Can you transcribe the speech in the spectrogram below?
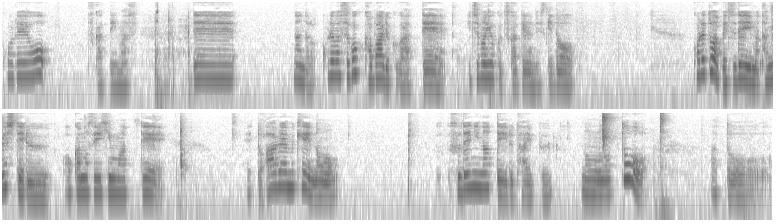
これを使っています。でなんだろう。これはすごくカバー力があって一番よく使ってるんですけどこれとは別で今試してる他の製品もあってえっと RMK の筆になっているタイプのものとあと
